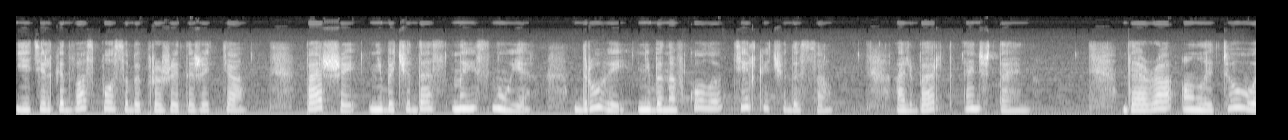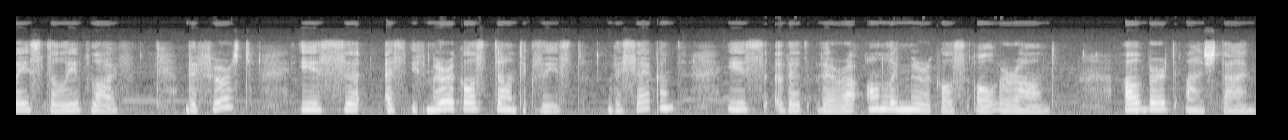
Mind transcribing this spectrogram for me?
Є тільки два способи прожити життя. Перший, ніби чудес не існує, другий, ніби навколо тільки чудеса. Альберт Ейнштейн There are only two ways to live life. The first is as if miracles don't exist. The second is that there are only miracles all around. Альберт Einstein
